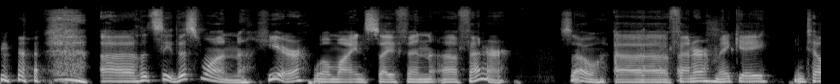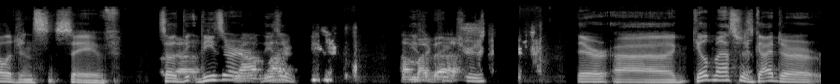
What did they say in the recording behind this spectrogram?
uh, let's see. This one here will mind siphon uh, Fenner. So, uh, Fenner, make a intelligence save. So th- Uh, these are these my- are these my are best. creatures. They're uh, Guildmaster's Guide to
